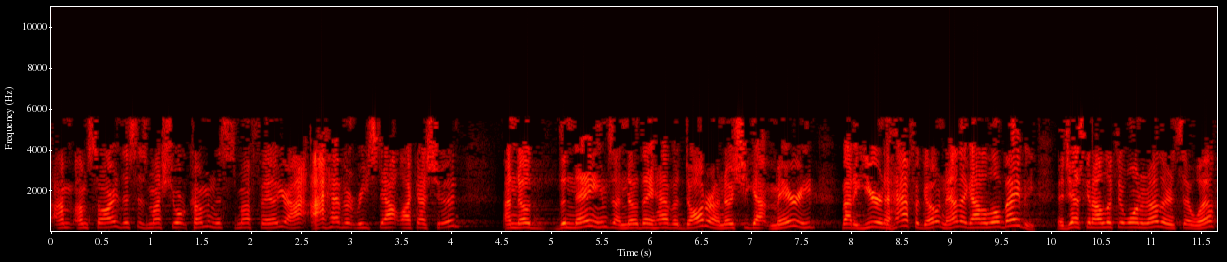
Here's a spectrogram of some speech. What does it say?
I'm, I'm sorry, this is my shortcoming. This is my failure. I, I haven't reached out like I should. I know the names. I know they have a daughter. I know she got married about a year and a half ago. Now they got a little baby. And Jessica and I looked at one another and said, well,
